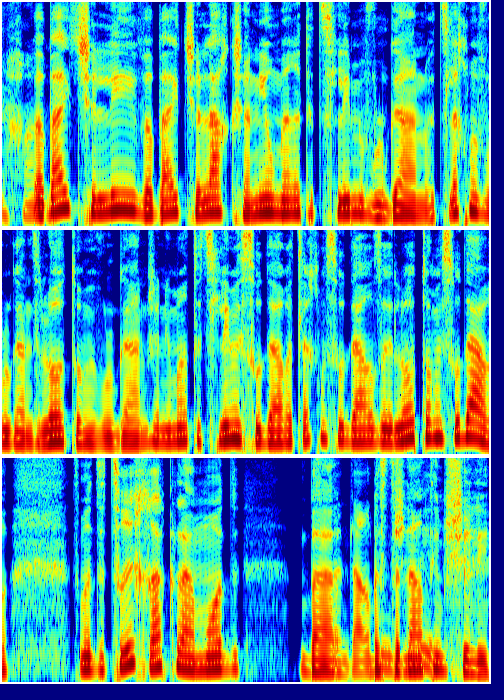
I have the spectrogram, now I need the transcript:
נכון. והבית שלי והבית שלך, כשאני אומרת אצלי מבולגן ואצלך מבולגן, זה לא אותו מבולגן. כשאני אומרת אצלי מסודר ואצלך מסודר, זה לא אותו מסודר. זאת אומרת, זה צריך רק לעמוד ב- בסטנדרטים שלי. שלי.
